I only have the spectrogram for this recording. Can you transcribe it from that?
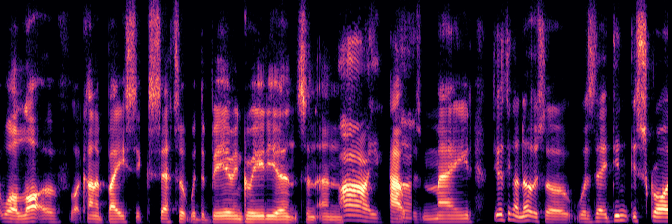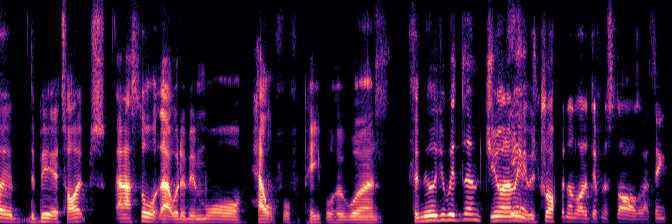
well, a lot of like kind of basic setup with the beer ingredients and and Aye. how aye. it was made. The other thing I noticed though was they didn't describe the beer types, and I thought that would have been more helpful for people who weren't familiar with them. Do you know what I mean? It was dropping a lot of different styles, and I think,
